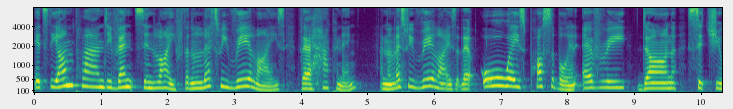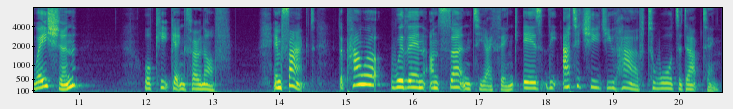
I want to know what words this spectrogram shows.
It's the unplanned events in life that, unless we realize they're happening, and unless we realize that they're always possible in every darn situation, we'll keep getting thrown off. In fact, the power within uncertainty, I think, is the attitude you have towards adapting.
